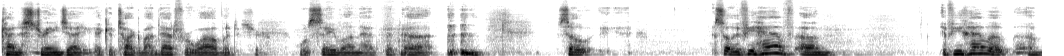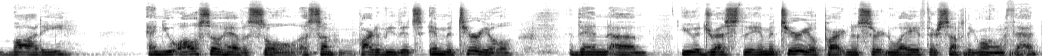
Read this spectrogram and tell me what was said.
kind of strange. I, I could talk about that for a while, but sure. we'll save on that. But uh, so so if you have um, if you have a, a, body and you also have a soul, a some mm-hmm. part of you that's immaterial, then um, you address the immaterial part in a certain way. If there's something wrong with that,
